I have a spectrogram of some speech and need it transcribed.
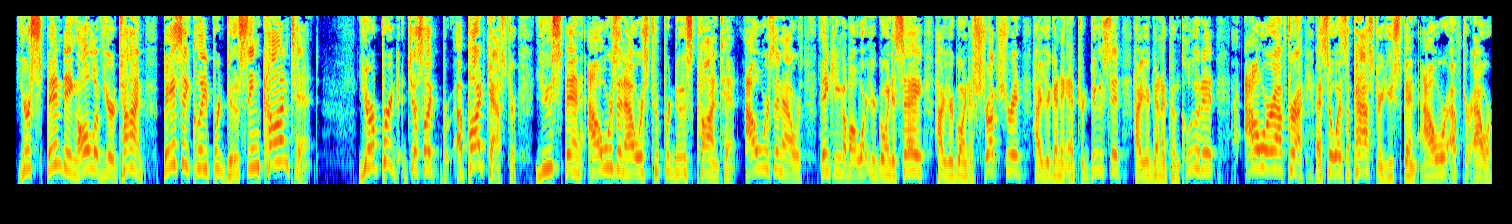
you're spending all of your time basically producing content. You're just like a podcaster. You spend hours and hours to produce content, hours and hours thinking about what you're going to say, how you're going to structure it, how you're going to introduce it, how you're going to conclude it, hour after hour. And so as a pastor, you spend hour after hour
